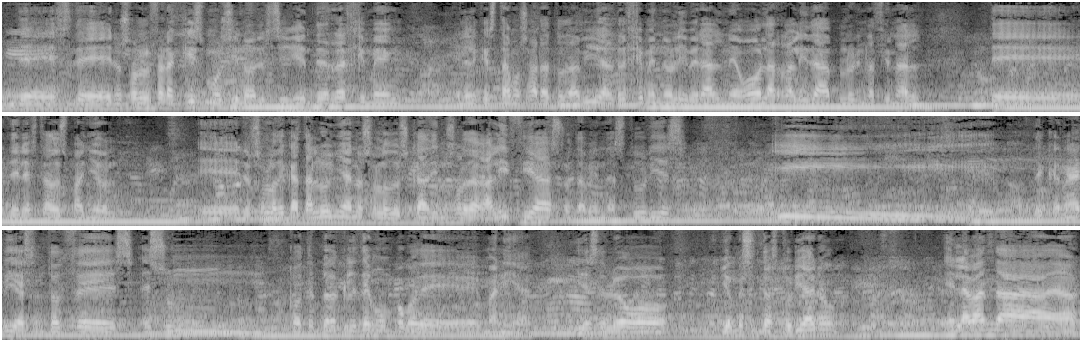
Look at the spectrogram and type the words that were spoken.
desde no solo el franquismo, sino el siguiente régimen en el que estamos ahora todavía, el régimen neoliberal negó la realidad plurinacional del Estado español. Eh, no solo de Cataluña, no solo de Euskadi, no solo de Galicia, sino también de Asturias y de Canarias. Entonces es un concepto al que le tengo un poco de manía. Y desde luego yo me siento asturiano. En la banda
